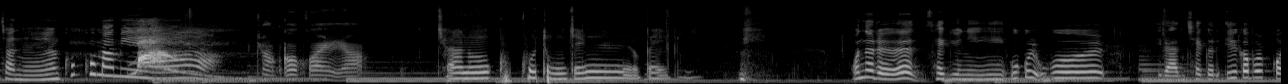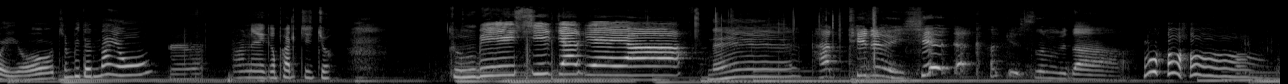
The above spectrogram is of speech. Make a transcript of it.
저는 코코맘이에요. 저거예요. 저는 코코 동생 루베이비. 오늘은 세균이 우글우글이란 책을 읽어볼 거예요. 준비됐나요? 네. 하나 이거 파티 줘. 준비 시작해요. 네. 파티를 시작하겠습니다.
